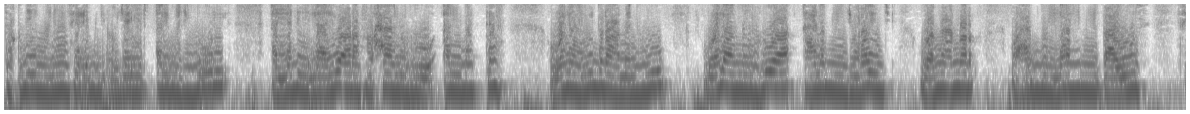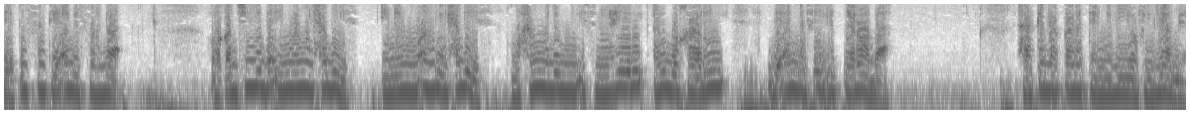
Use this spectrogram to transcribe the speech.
تقديم نافع بن أجير المجهول الذي لا يعرف حاله البتة ولا يدرى من هو ولا من هو على ابن جريج ومعمر وعبد الله بن طاووس في قصة أبي الصهباء. وقد شهد إمام الحديث إمام أهل الحديث محمد بن إسماعيل البخاري بأن فيه اضطرابا. هكذا قال الترمذي في الجامع.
